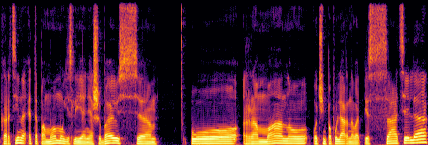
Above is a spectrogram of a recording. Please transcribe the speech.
картина это, по-моему, если я не ошибаюсь, э, по роману очень популярного писателя,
